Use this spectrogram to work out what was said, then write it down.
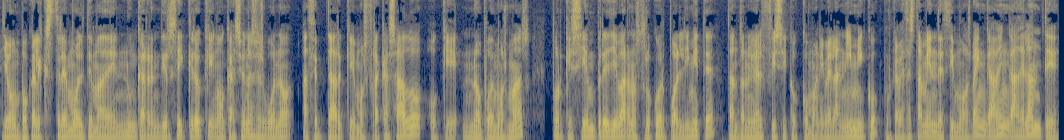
lleva un poco al extremo el tema de nunca rendirse y creo que en ocasiones es bueno aceptar que hemos fracasado o que no podemos más porque siempre llevar nuestro cuerpo al límite, tanto a nivel físico como a nivel anímico, porque a veces también decimos, venga, venga, adelante,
